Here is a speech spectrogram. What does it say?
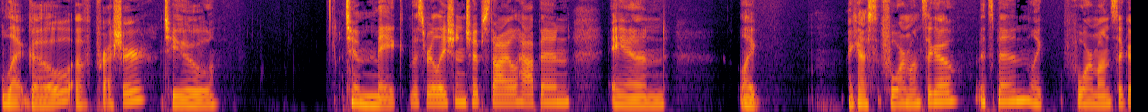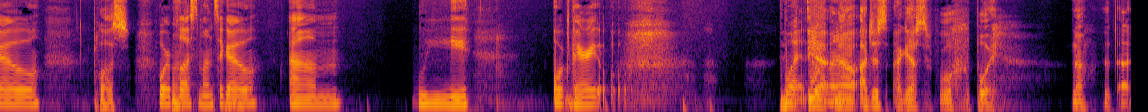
let go of pressure to to make this relationship style happen. And like I guess 4 months ago it's been like 4 months ago plus. 4 plus months ago um we or very what? yeah no i just i guess well boy. No, I,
